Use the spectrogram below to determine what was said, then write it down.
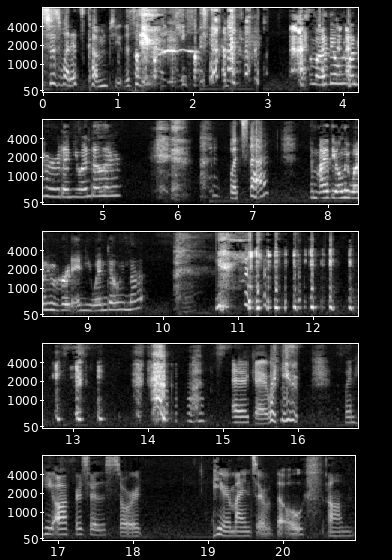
this is what it's come to. This is Am I the only one who heard innuendo there? what's that? Am I the only one who heard innuendo in that? Okay, when you when he offers her the sword, he reminds her of the oath um,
